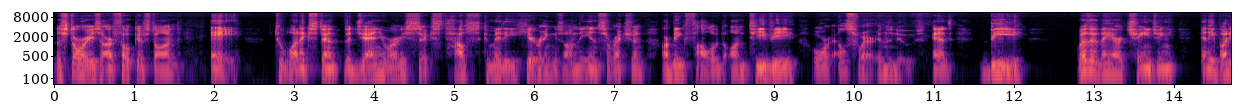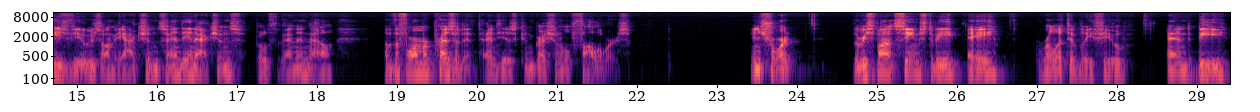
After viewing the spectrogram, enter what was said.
The stories are focused on A, to what extent the January 6th House committee hearings on the insurrection are being followed on TV or elsewhere in the news, and B, whether they are changing anybody's views on the actions and inactions, both then and now, of the former president and his congressional followers. In short, the response seems to be A, relatively few, and B,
